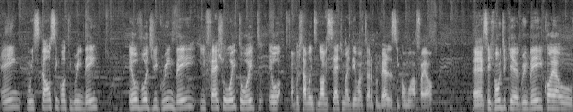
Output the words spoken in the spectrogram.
em Wisconsin contra o Green Bay, eu vou de Green Bay e fecho 8-8. Eu apostava antes 9-7, mas dei uma vitória pro Bears, assim como o Rafael. É, vocês vão de quê? Green Bay e qual é o,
